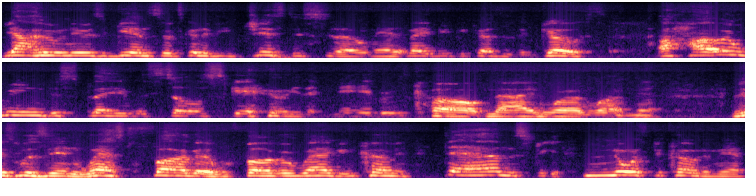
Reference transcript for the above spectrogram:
Yahoo News again, so it's going to be just as slow, man. It may be because of the ghosts. A Halloween display was so scary that neighbors called 911, man. This was in West Fargo, Fargo wagon coming down the street, North Dakota, man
